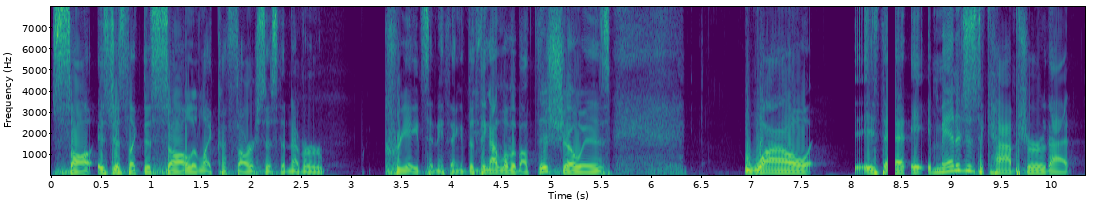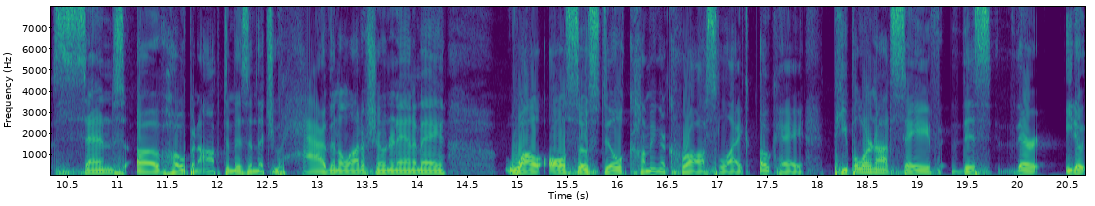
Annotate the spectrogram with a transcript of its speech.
sol- It's just like this solid like catharsis that never creates anything. The thing I love about this show is while is that it manages to capture that sense of hope and optimism that you have in a lot of shonen anime while also still coming across like okay people are not safe this they're you know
